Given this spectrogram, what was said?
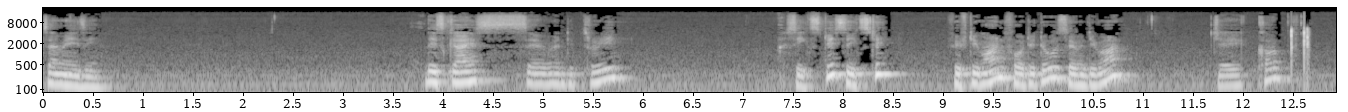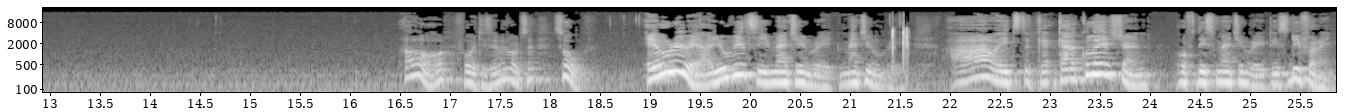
It's amazing. This guy 73 60 60 51 42 71 Jacob oh 47 47 so everywhere you will see matching rate matching rate. Ah it's the ca calculation of this matching rate is different.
